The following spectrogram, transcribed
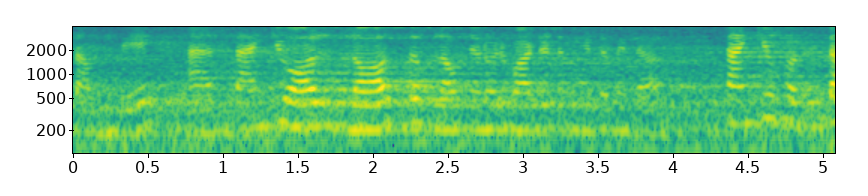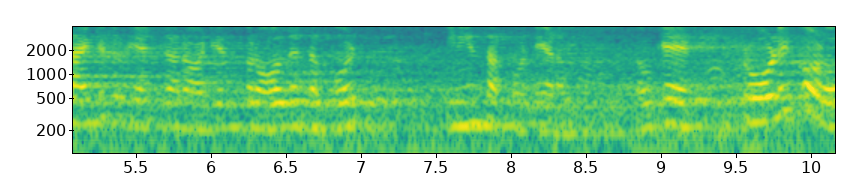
some day and you all lots of love ഞാൻ ഒരുപാട് കിട്ടുന്നില്ല. Thank you for thank you to the entire audience for all the support ഇനിയും സപ്പോർട്ട് ചെയ്യണം. ഓക്കെ ട്രോളിക്കോളൂ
